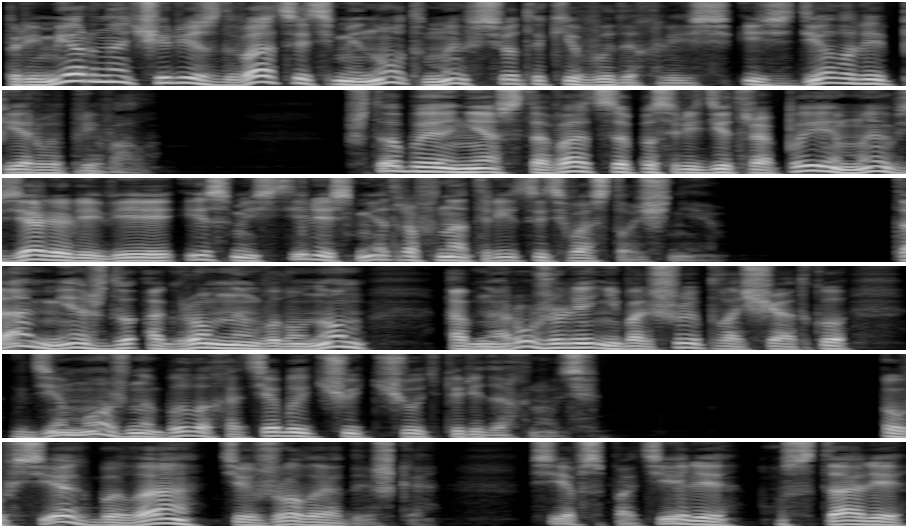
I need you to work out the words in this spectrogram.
Примерно через 20 минут мы все-таки выдохлись и сделали первый привал. Чтобы не оставаться посреди тропы, мы взяли левее и сместились метров на 30 восточнее. Там, между огромным валуном, обнаружили небольшую площадку, где можно было хотя бы чуть-чуть передохнуть. У всех была тяжелая одышка. Все вспотели, устали,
